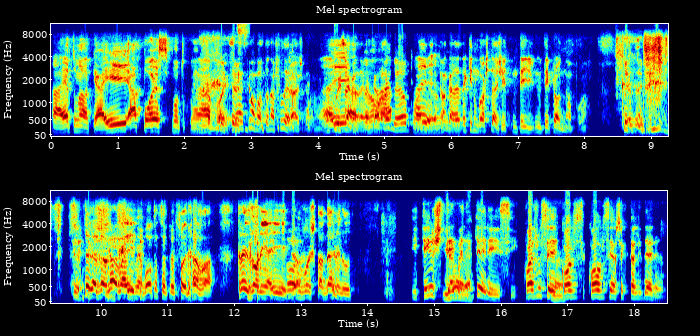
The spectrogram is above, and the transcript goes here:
Ah, é, turma, aí apoia-se.com. Ah, pô, isso é a turma voltando na fuleiragem. Eu Aí, conheço a galera. lá. galera- Ah, não, pô. Aí, não, Tem uma galera que não gosta da gente, não tem, não tem pra onde não, porra. Então, grava aí, meu. Bota essa pessoa gravar. Três horinhas aí, eu não vou estar dez minutos. E tem os temas de interesse. Quais você, Ah. qual, você- qual você acha que está liderando?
